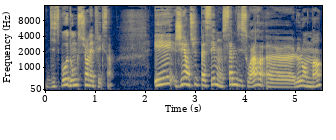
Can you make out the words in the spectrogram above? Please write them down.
dispo donc sur Netflix. Et j'ai ensuite passé mon samedi soir, euh, le lendemain,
